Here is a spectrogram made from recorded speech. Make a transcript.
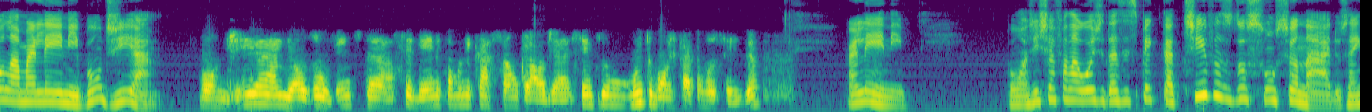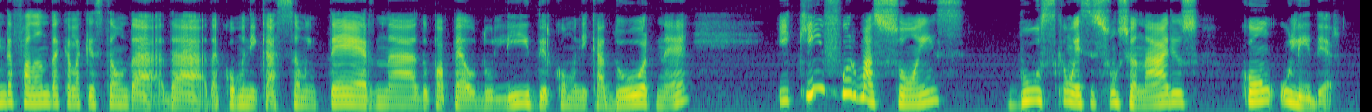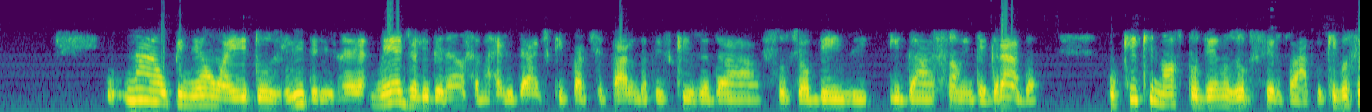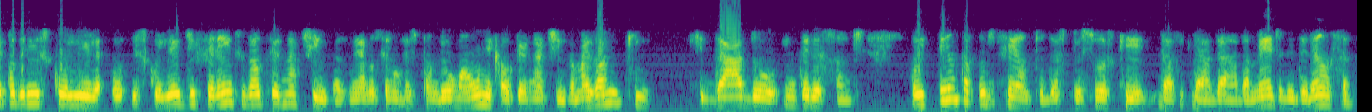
Olá, Marlene, bom dia. Bom dia e aos ouvintes da CBN Comunicação, Cláudia. É sempre muito bom estar com vocês, viu? Marlene, bom, a gente vai falar hoje das expectativas dos funcionários, ainda falando daquela questão da, da, da comunicação interna, do papel do líder comunicador, né? E que informações buscam esses funcionários com o líder? Na opinião aí dos líderes, né, média liderança, na realidade, que participaram da pesquisa da Social Base e da Ação Integrada, o que, que nós podemos observar? Porque você poderia escolher, escolher diferentes alternativas, né? Você não respondeu uma única alternativa, mas olha que, que dado interessante. 80% das pessoas que, da, da, da média liderança,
